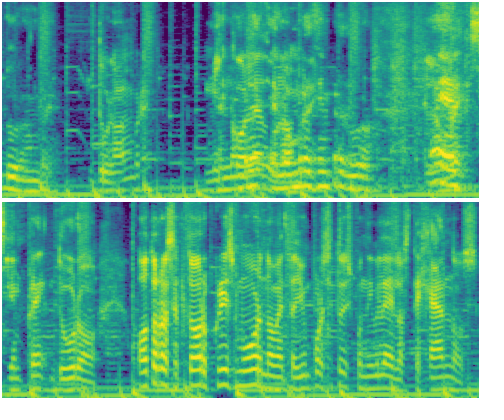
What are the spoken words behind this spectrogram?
Duro hombre duro hombre. el hombre, siempre duro. El hombre siempre duro. Otro receptor, Chris Moore, 91% disponible de los Tejanos.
